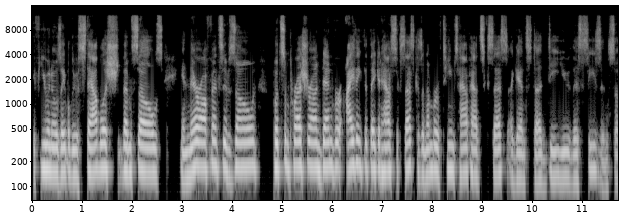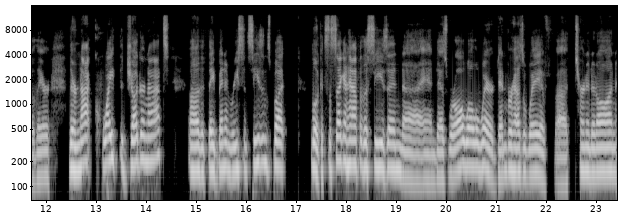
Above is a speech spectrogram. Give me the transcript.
If UNO is able to establish themselves in their offensive zone, put some pressure on Denver, I think that they could have success because a number of teams have had success against uh, DU this season. So they're they're not quite the juggernaut uh, that they've been in recent seasons, but look, it's the second half of the season, uh, and as we're all well aware, Denver has a way of uh, turning it on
